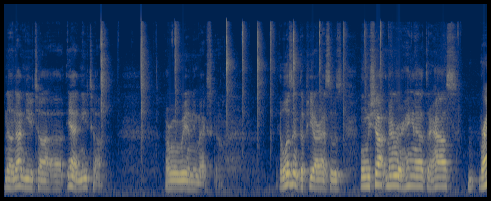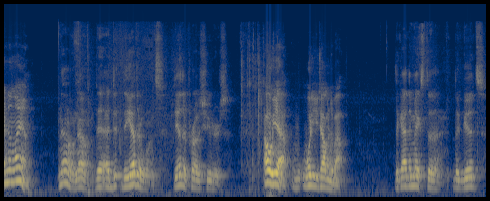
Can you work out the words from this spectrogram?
no, not in Utah. Uh, yeah, in Utah. Or were we in New Mexico? It wasn't the PRS. It was when we shot. Remember, we were hanging out at their house. Brandon Lamb. No, no, the uh, the other ones, the other pro shooters. Oh yeah. What are you talking about? The guy that makes the the goods.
